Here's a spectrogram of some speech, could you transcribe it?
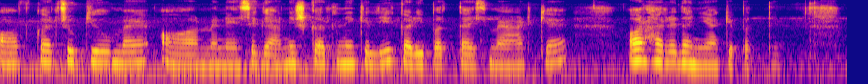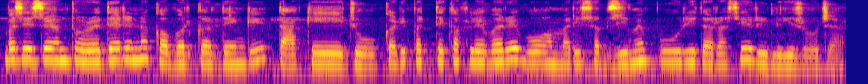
ऑफ़ कर चुकी हूँ मैं और मैंने इसे गार्निश करने के लिए कड़ी पत्ता इसमें ऐड किया है और हरे धनिया के पत्ते। बस इसे हम थोड़ी देर है ना कवर कर देंगे ताकि जो कड़ी पत्ते का फ्लेवर है वो हमारी सब्ज़ी में पूरी तरह से रिलीज़ हो जाए।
